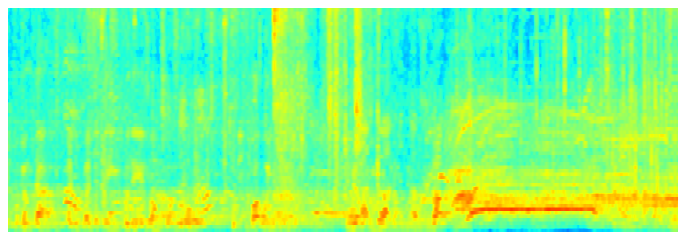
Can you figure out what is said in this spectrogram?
1포병단 868제대 2포대에서 포수로 공부하고 있는 일병 안돼 안 된다. 네,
